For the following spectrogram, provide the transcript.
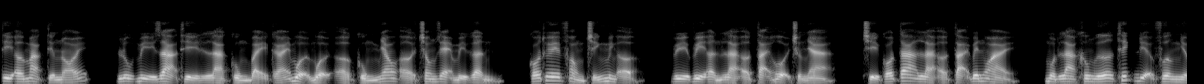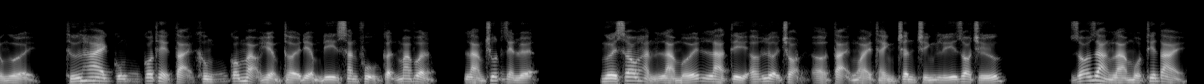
Tì ở mạc tiếng nói, lụ mị dạ thì là cùng bảy cái muội muội ở cùng nhau ở trong rẽ mỉ gần, có thuê phòng chính mình ở, vì vị ẩn là ở tại hội trường nhà, chỉ có ta là ở tại bên ngoài, một là không ưa thích địa phương nhiều người, thứ hai cũng có thể tại không có mạo hiểm thời điểm đi săn phụ cận ma vật, làm chút rèn luyện. Người sau hẳn là mới là tỷ ơ lựa chọn ở tại ngoài thành chân chính lý do chứ. Rõ ràng là một thiên tài,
